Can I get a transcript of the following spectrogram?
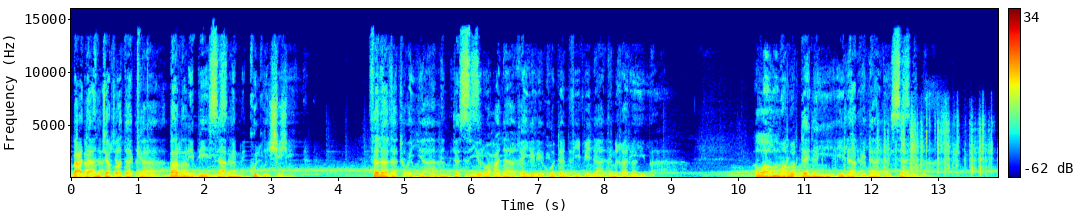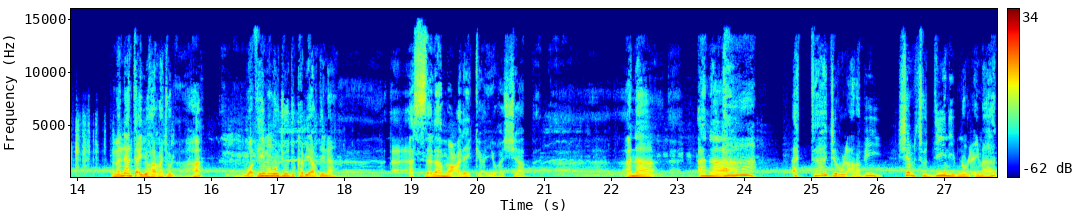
بعد أن جردك برنبيسا من كل شيء ثلاثة أيام تسير على غير هدى في بلاد غريبة اللهم ردني إلى بلادي سالمة من أنت أيها الرجل؟ ها؟ وفيما وجودك بأرضنا؟ السلام عليك أيها الشاب أنا أنا آه التاجر العربي شمس الدين بن العماد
